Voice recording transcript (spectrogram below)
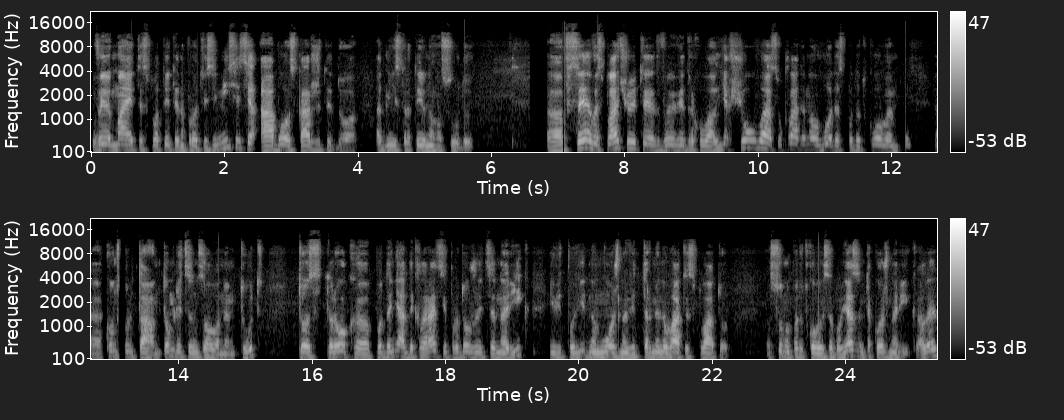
ви маєте сплатити на протязі місяця або оскаржити до адміністративного суду. Е, Все ви сплачуєте, ви відрахували. Якщо у вас укладена угода з податковим е, консультантом, ліцензованим тут, то строк е, подання декларації продовжується на рік, і відповідно можна відтермінувати сплату суми податкових зобов'язань також на рік. Але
